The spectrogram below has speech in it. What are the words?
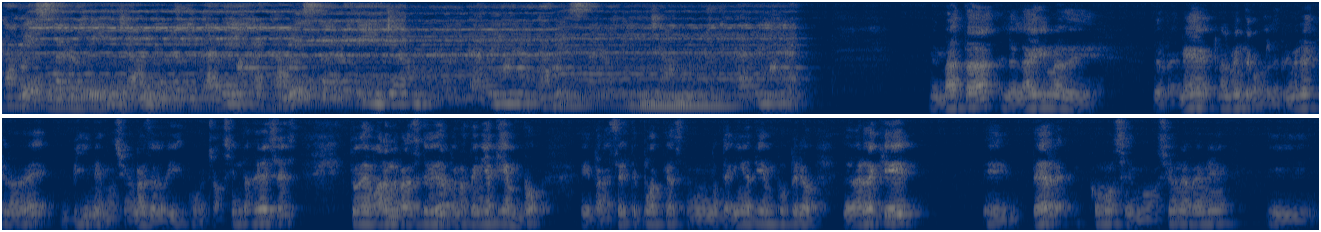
Cabeza, rodilla, y cadera, cabeza, rodilla, cadera, cabeza, rodilla, cadera. Me mata la lágrima de, de René, realmente cuando la primera vez que lo vi, vi, me emocionó, yo lo vi 800 veces, estuve demorando para hacer este video, pero no tenía tiempo eh, para hacer este podcast, no, no, tenía tiempo, pero la verdad que eh, ver cómo se emociona René y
